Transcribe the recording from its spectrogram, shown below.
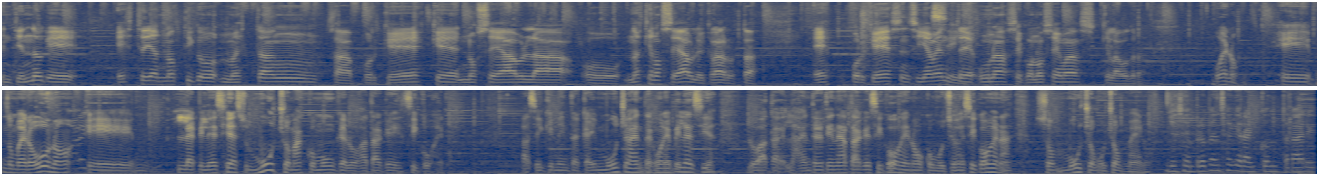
Entiendo que este diagnóstico no es tan, o sea, porque es que no se habla o no es que no se hable, claro, está. Es porque sencillamente una se conoce más que la otra. Bueno, eh, número uno, eh, la epilepsia es mucho más común que los ataques psicógenos. Así que mientras que hay mucha gente con epilepsia, la gente que tiene ataques psicógenos o convulsiones psicógenas son mucho, muchos menos. Yo siempre pensé que era el contrario,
